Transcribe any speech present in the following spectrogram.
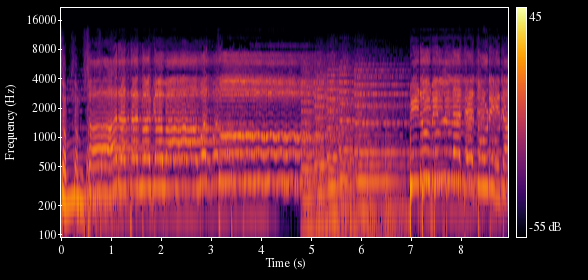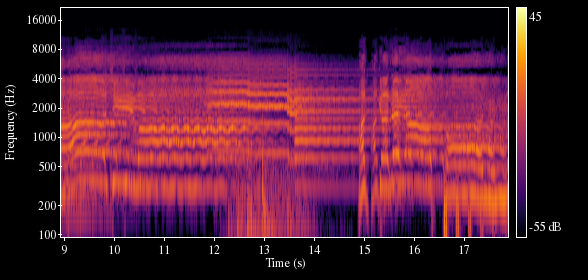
ಸಂಸಾರದ ನೊಗವಾವತ್ತು ಬಿಡುವಿಲ್ಲದೆ ದುಡಿದ ಜೀವ. ಅಕ್ಕರೆಯ ಪಾಲಿನ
